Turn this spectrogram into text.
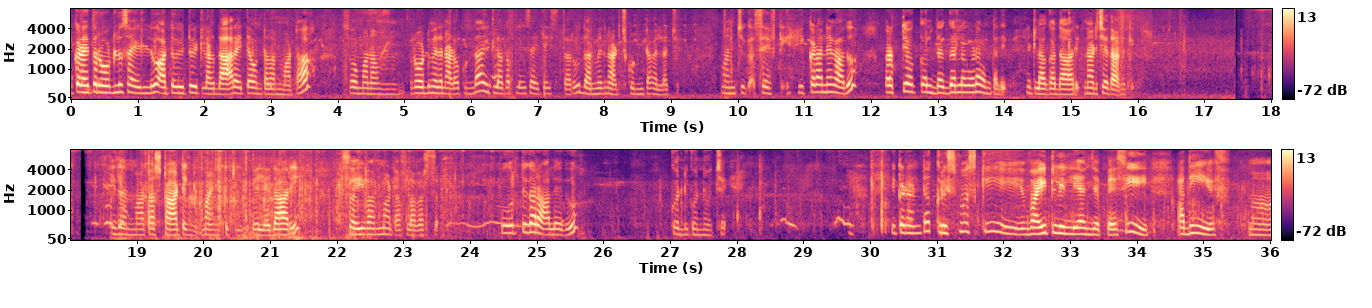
ఇక్కడైతే రోడ్లు సైడ్లు అటు ఇటు ఇట్లా దారి అయితే ఉంటుంది అనమాట సో మనం రోడ్డు మీద నడవకుండా ఇట్లాగా ప్లేస్ అయితే ఇస్తారు. దాని మీద నడుచుకుంటూ వెళ్ళచ్చు. మంచిగా సేఫ్టీ. ఇక్కడనే కాదు ప్రతి ఒక్కరి దగ్గరలో కూడా ఉంటుంది ఇట్లాగా దారి నడిచేదానికి. ఇదన్నమాట స్టార్టింగ్ మా ఇంటికి వెళ్ళే దారి. సో ఇవన్నమాట ఫ్లవర్స్. పూర్తిగా రాలేదు. కొన్ని కొన్ని వచ్చాయి. ఇక్కడంట క్రిస్మస్కి వైట్ లిల్లీ అని చెప్పేసి అది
